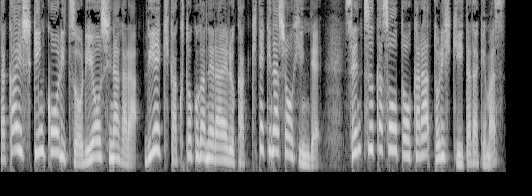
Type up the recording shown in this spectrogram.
高い資金効率を利用しながら利益獲得が狙える画期的な商品で、1000通貨相当から取引いただけます。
